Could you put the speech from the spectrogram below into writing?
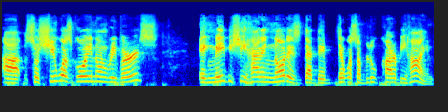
Uh, so she was going on reverse and maybe she hadn't noticed that the, there was a blue car behind.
